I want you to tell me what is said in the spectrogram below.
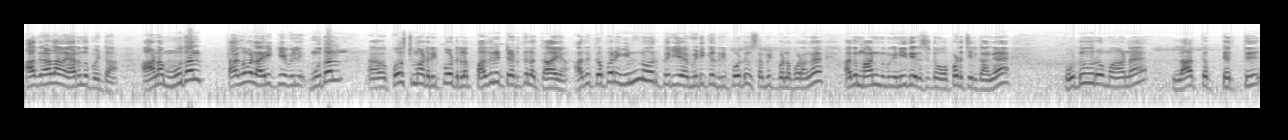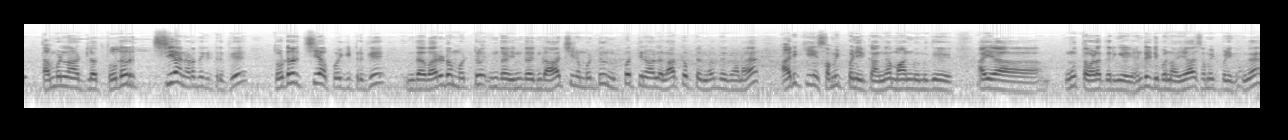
அதனால அவன் இறந்து போயிட்டான். ஆனால் முதல் தகவல் அறிக்கை வெளி- முதல் போஸ்ட்மார்டம் ரிப்போர்ட்டில் பதினெட்டு இடத்துல காயம். அதுக்கப்புறம் இன்னொரு பெரிய மெடிக்கல் ரிப்போர்ட்டும் சப்மிட் பண்ண போகிறாங்க அது மாண்புமிகு நீதி அரசு ஒப்படைச்சிருக்காங்க. கொடூரமான லாக்அப் டெத்து தமிழ்நாட்டில் தொடர்ச்சியாக நடந்துகிட்டு இருக்கு. தொடர்ச்சியாக போய்கிட்டு இருக்கு. இந்த வருடம் மட்டும் இந்த இந்த இந்த ஆட்சியில் மட்டும் முப்பத்தி நாலு லாக்அப் டெத் நடந்ததுக்கான அறிக்கையை சப்மிட் பண்ணியிருக்காங்க. மாண்புமிகு ஐயா மூத்த வழக்கறிஞர் ஹென்ரி டிபன் ஐயா சப்மிட் பண்ணியிருக்காங்க.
